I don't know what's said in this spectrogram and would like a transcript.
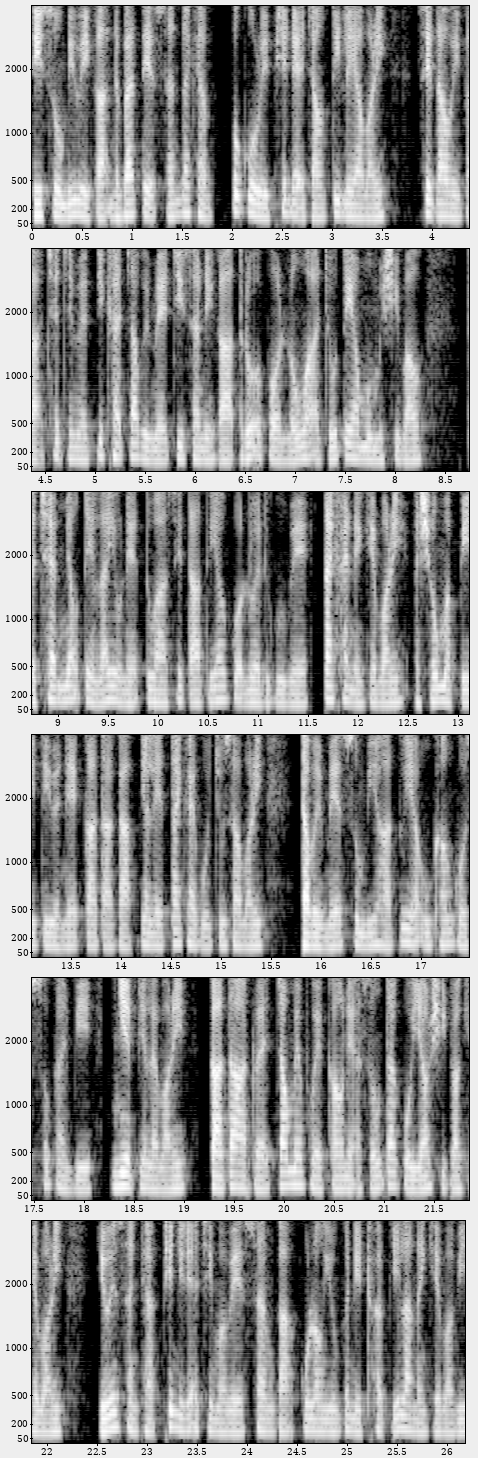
ဒီဆုံပြီးဝေကနံပါတ်1စမ်းသက်ခံပုံကိုယ်တွေဖြစ်တဲ့အကြောင်းသိလျက်ရပါရင်စစ်သားတွေကချက်ချင်းပဲပြစ်ခတ်ကြပေမဲ့ကြီးစံတွေကသူတို့အပေါ်လုံးဝအကျိုးတရားမှုမရှိပါဘူးတစ်ချက်မြောက်တင်လိုက်ရုံနဲ့သူဟာစစ်သားတယောက်ကိုအလွယ်တကူပဲတိုက်ခိုက်နိုင်ခဲ့ပါလိအရှုံးမပေးသေးပဲနဲ့ကာတာကပြန်လဲတိုက်ခိုက်ဖို့ကြိုးစားပါလိ ဒါပေမဲ့ဆွန်ဘီဟာသူ့ရဲ့ဦးခေါင်းကိုစုပ်ကင်ပြီးညစ်ပြစ်လိုက်ပါလိကာတာအတွက်ကြောင်းမဲ့ဖွယ်ကောင်းတဲ့အဆုံးသက်ကိုရောက်ရှိသွားခဲ့ပါလိယူရင်းဆန်ခတ်ဖြစ်နေတဲ့အချိန်မှာပဲဆမ်ကကိုလောင်ယုံကနေထွက်ပြေးလာနိုင်ခဲ့ပါပြီ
